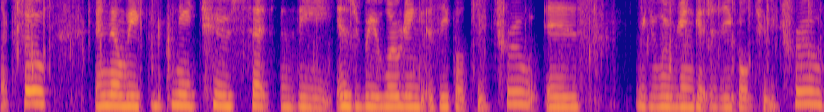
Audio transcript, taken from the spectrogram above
like so. And then we need to set the is reloading is equal to true is reloading is equal to true.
